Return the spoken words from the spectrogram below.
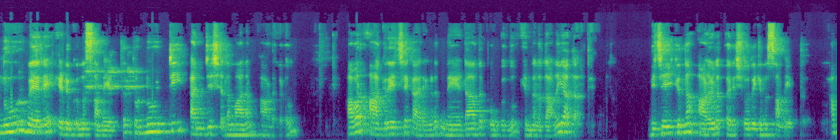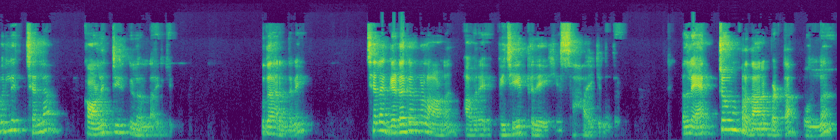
നൂറ് പേരെ എടുക്കുന്ന സമയത്ത് തൊണ്ണൂറ്റി അഞ്ച് ശതമാനം ആളുകളും അവർ ആഗ്രഹിച്ച കാര്യങ്ങൾ നേടാതെ പോകുന്നു എന്നുള്ളതാണ് യാഥാർത്ഥ്യം. വിജയിക്കുന്ന ആളുകളെ പരിശോധിക്കുന്ന സമയത്ത് അവരിൽ ചില ക്വാളിറ്റികൾ ഉണ്ടായിരിക്കും ഉദാഹരണത്തിന് ചില ഘടകങ്ങളാണ് അവരെ വിജയത്തിലേക്ക് സഹായിക്കുന്നത്. അതിൽ ഏറ്റവും പ്രധാനപ്പെട്ട ഒന്ന്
